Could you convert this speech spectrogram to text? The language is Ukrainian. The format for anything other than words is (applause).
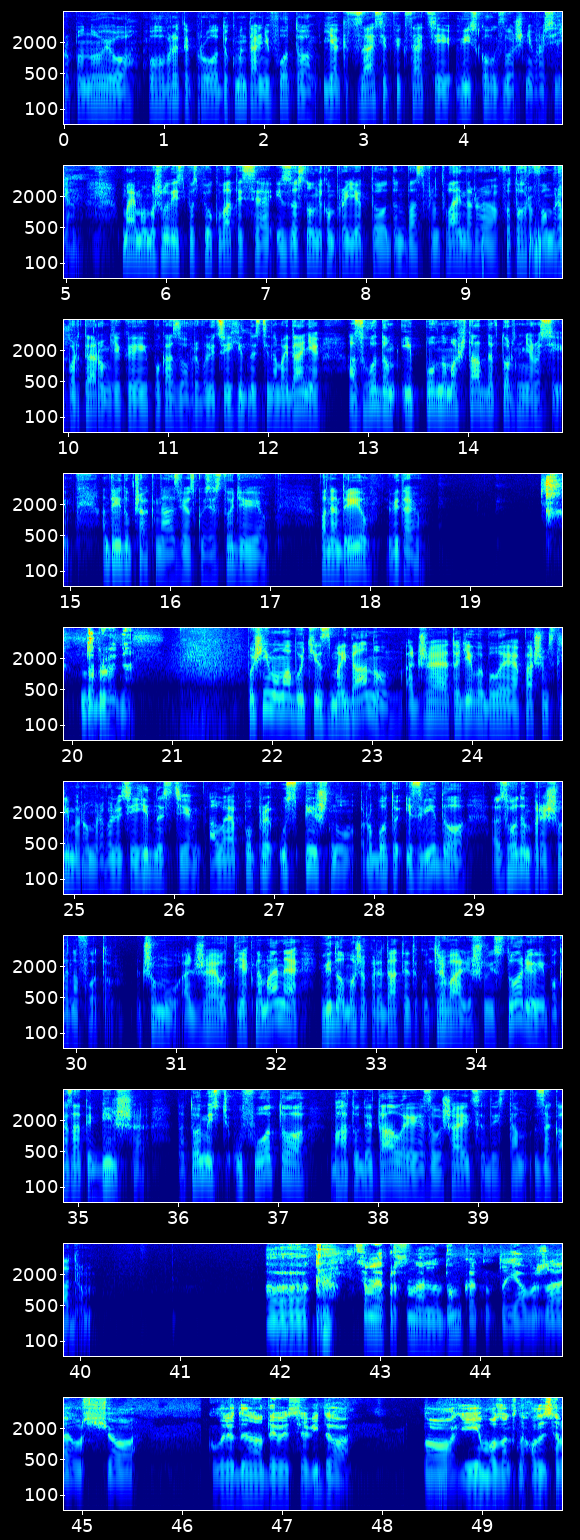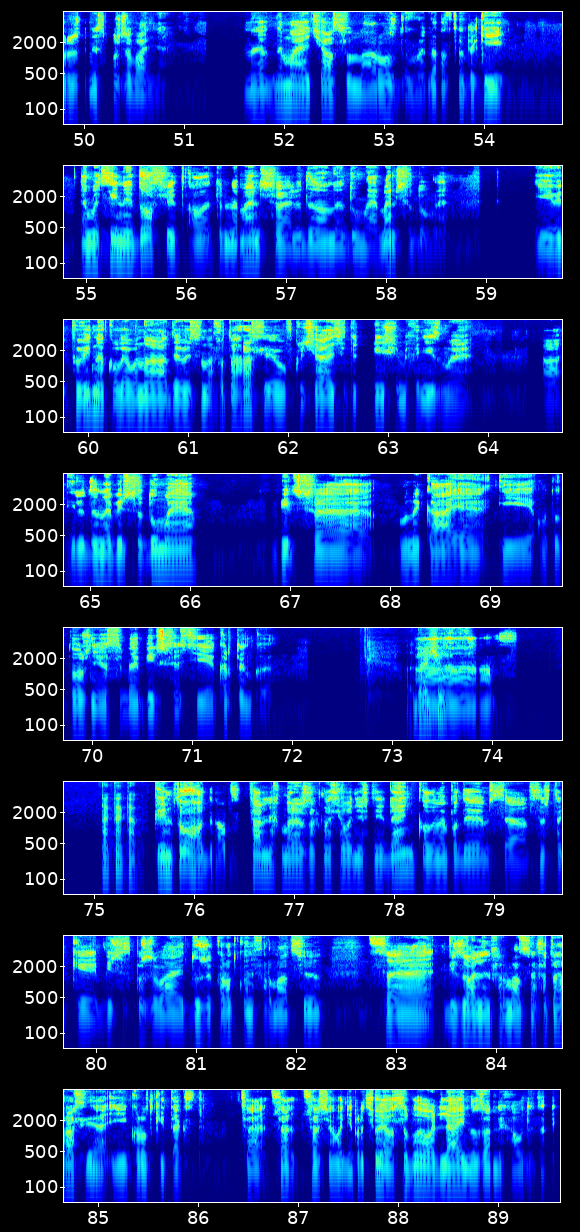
пропоную поговорити про документальні фото як засіб фіксації військових злочинів росіян. Маємо можливість поспілкуватися із засновником проєкту Донбас Фронтлайнер, фотографом, репортером, який показував революцію гідності на майдані, а згодом і повномасштабне вторгнення Росії. Андрій Дубчак на зв'язку зі студією. Пане Андрію, вітаю. Доброго дня. Почнімо, мабуть, з майдану, адже тоді ви були першим стрімером революції гідності. Але, попри успішну роботу із відео, згодом перейшли на фото. Чому? Адже, от як на мене, відео може передати таку тривалішу історію і показати більше. Натомість у фото багато деталей залишається десь там за кадром. (clears throat) Це моя персональна думка. Тобто я вважаю, що коли людина дивиться відео, то її мозок знаходиться в режимі споживання. Не, немає часу на роздуми. Да? Це такий емоційний досвід, але тим не менше людина не думає, менше думає. І відповідно, коли вона дивиться на фотографію, включаються трішки інші механізми, а, і людина більше думає, більше вникає і ототожнює себе більше з цією картинкою. До речі, А, так, так, так. крім того, да, в соціальних мережах на сьогоднішній день, коли ми подивимося, все ж таки більше споживають дуже коротку інформацію. Це візуальна інформація, фотографія і короткий текст. Це, це, це сьогодні працює, особливо для іноземних аудиторій.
